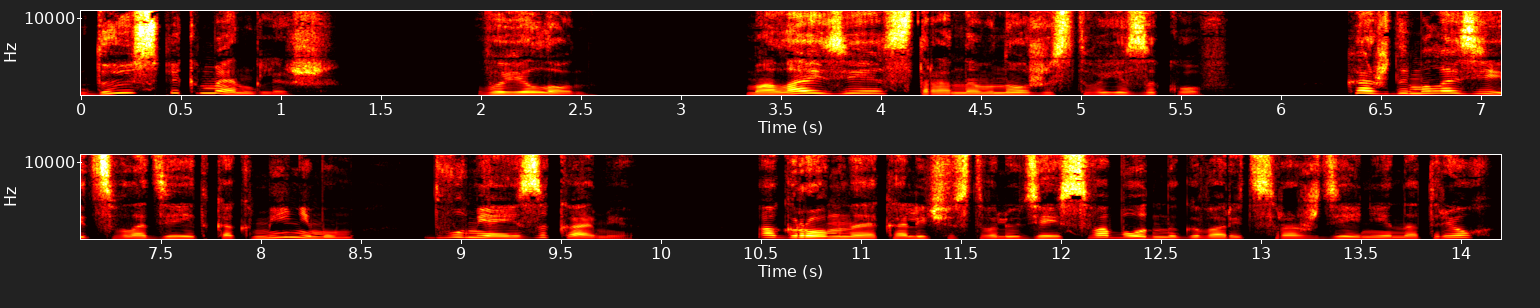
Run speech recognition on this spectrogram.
Do you speak Manglish? Вавилон. Малайзия – страна множества языков. Каждый малазиец владеет как минимум двумя языками. Огромное количество людей свободно говорит с рождения на трех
